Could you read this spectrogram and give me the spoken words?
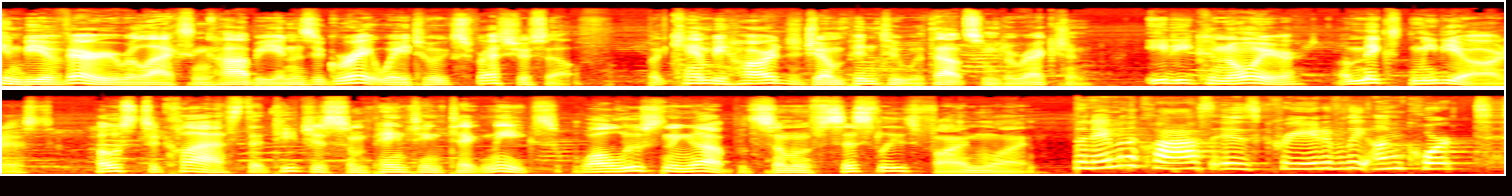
can be a very relaxing hobby and is a great way to express yourself, but can be hard to jump into without some direction. Edie Canoyer, a mixed media artist, hosts a class that teaches some painting techniques while loosening up with some of Sicily's fine wine. The name of the class is Creatively Uncorked,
